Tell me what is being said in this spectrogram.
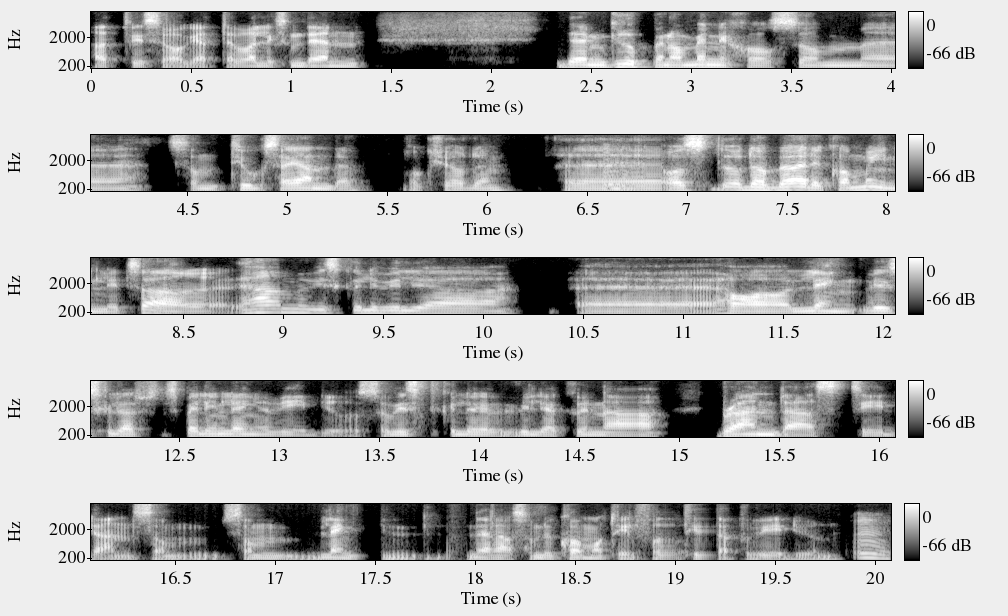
Att vi såg att det var liksom den den gruppen av människor som, eh, som tog sig an det och körde. Eh, mm. Och, då började det komma in lite så här, ja men vi skulle vilja eh, ha läng- vi skulle spela in längre videos och vi skulle vilja kunna branda sidan som, som länk, den här som du kommer till för att titta på videon. Mm.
